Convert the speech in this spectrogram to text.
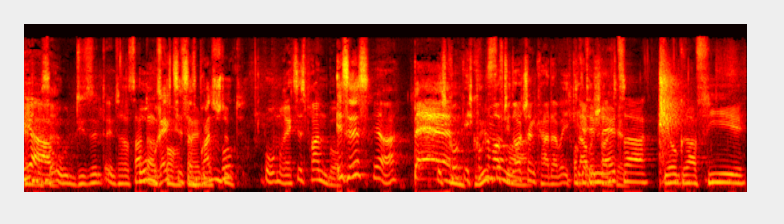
Ja, oh, die sind interessant. Oben rechts ist das Brandenburg? stimmt. Oben rechts ist Brandenburg. Ist es? Ja. Bam! Ich gucke ich guck Siehst mal auf die. Deutschlandkarte, aber ich glaube schon. Geografie,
